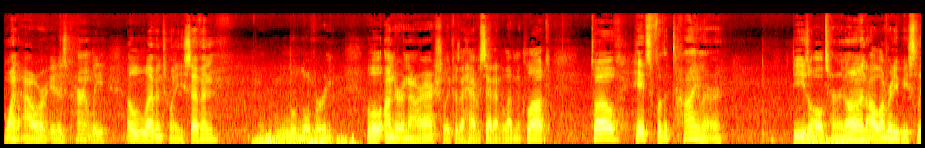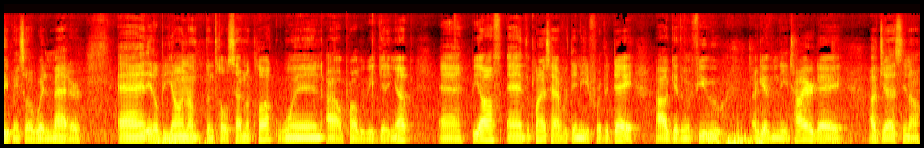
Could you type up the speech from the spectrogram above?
one hour, it is currently 11:27, a little over, a little under an hour actually, because I have it set at 11 o'clock. 12 hits for the timer. These will all turn on. I'll already be sleeping, so it wouldn't matter. And it'll be on up until 7 o'clock when I'll probably be getting up and be off. And the plants have what they need for the day. I'll give them a few, I give them the entire day of just, you know,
